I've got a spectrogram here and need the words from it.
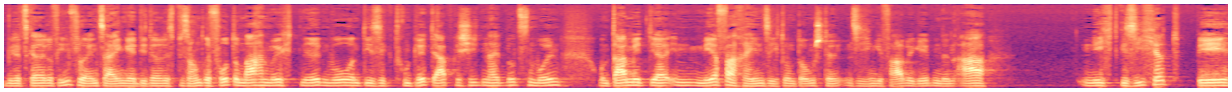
will jetzt gar nicht auf Influencer eingehen, die dann das besondere Foto machen möchten irgendwo und diese komplette Abgeschiedenheit nutzen wollen und damit ja in mehrfacher Hinsicht unter Umständen sich in Gefahr begeben, denn A, nicht gesichert, B,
